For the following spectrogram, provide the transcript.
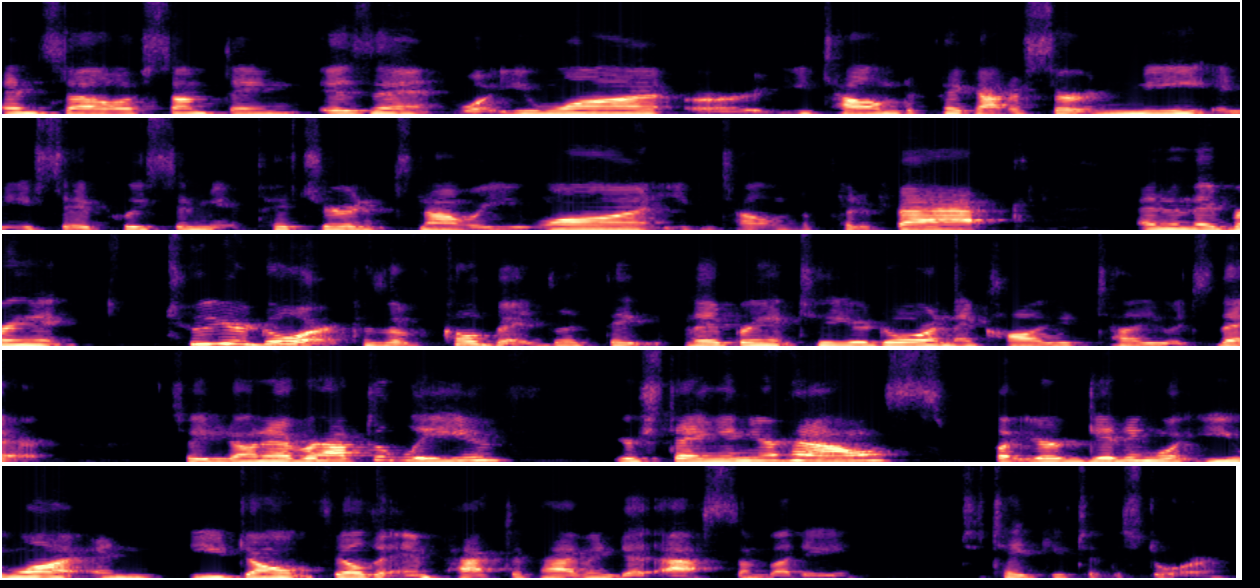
And so if something isn't what you want, or you tell them to pick out a certain meat, and you say, "Please send me a picture," and it's not what you want, you can tell them to put it back, and then they bring it to your door because of COVID. Like they, they bring it to your door and they call you to tell you it's there. So you don't ever have to leave. You're staying in your house, but you're getting what you want and you don't feel the impact of having to ask somebody to take you to the store.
